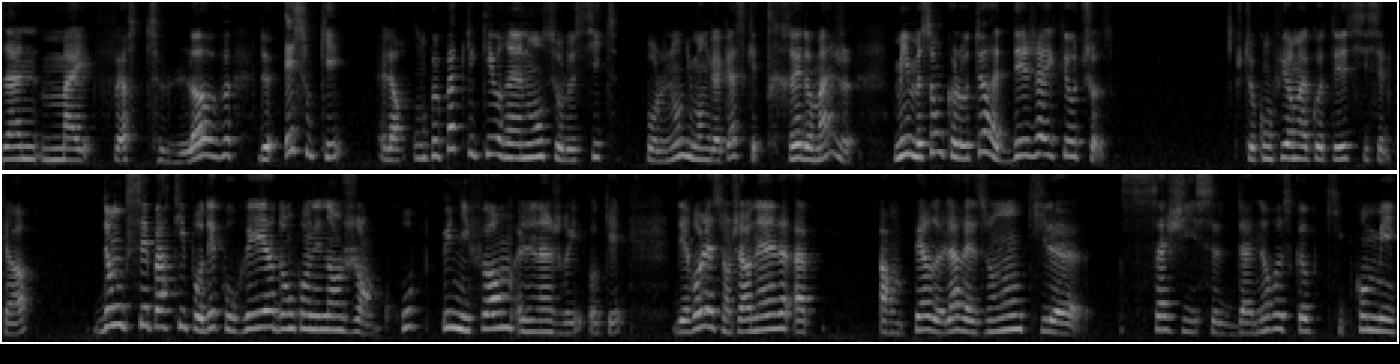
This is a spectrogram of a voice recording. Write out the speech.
Than My First Love de Esuke. Alors, on ne peut pas cliquer réellement sur le site pour le nom du mangaka, ce qui est très dommage. Mais il me semble que l'auteur a déjà écrit autre chose. Te confirme à côté si c'est le cas. Donc c'est parti pour découvrir. Donc on est dans le genre groupe, uniforme, lingerie, ok. Des relations charnelles à, en perdre la raison, qu'il s'agisse d'un horoscope qui promet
